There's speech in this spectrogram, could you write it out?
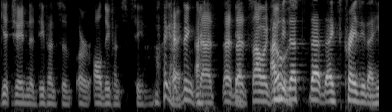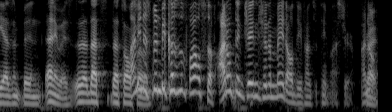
get Jaden a defensive or all defensive team. Like I think I- that, that yeah. that's how it goes. I mean that's that that's crazy that he hasn't been. Anyways, th- that's that's also. I mean, it's been because of the foul stuff. I don't think Jaden should have made all defensive team last year. I know. Right.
